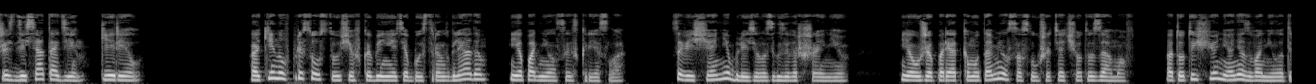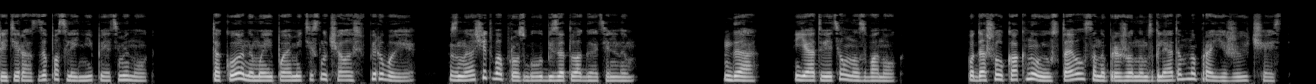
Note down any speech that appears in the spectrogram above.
61. Кирилл. Окинув присутствующих в кабинете быстрым взглядом, я поднялся из кресла. Совещание близилось к завершению. Я уже порядком утомился слушать отчеты замов, а тут еще няня звонила третий раз за последние пять минут. Такое на моей памяти случалось впервые, значит, вопрос был безотлагательным. «Да», — я ответил на звонок. Подошел к окну и уставился напряженным взглядом на проезжую часть.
